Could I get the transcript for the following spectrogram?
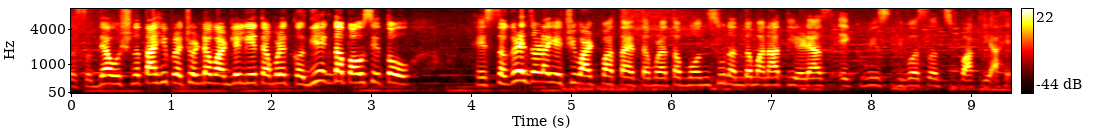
तर सध्या उष्णता ही प्रचंड वाढलेली आहे त्यामुळे कधी एकदा पाऊस येतो? हे सगळे जण याची वाट पाहतायत त्यामुळे आता मान्सून अंदमानात येण्यास एकवीस दिवसच बाकी आहे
